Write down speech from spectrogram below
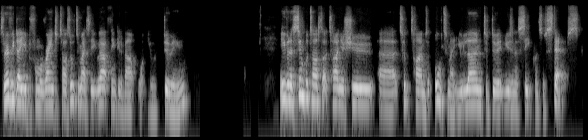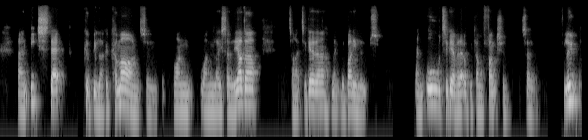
So every day you perform a range of tasks automatically without thinking about what you're doing. Even a simple task like tying your shoe uh, took time to automate. You learn to do it using a sequence of steps. And each step could be like a command. So one, one lace over the other, tie it together, make the bunny loops. And all together, that would become a function. So loop,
